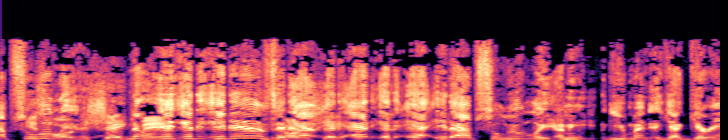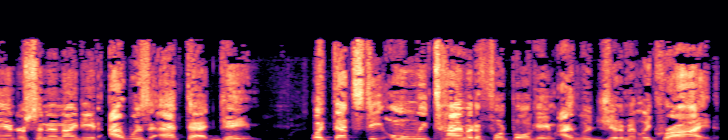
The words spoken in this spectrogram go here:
absolutely. It's hard to shake, no, man. It, it, it is. It, it, it, it, absolutely. I mean, you meant, yeah, Gary Anderson and I did. I was at that game. Like, that's the only time at a football game I legitimately cried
